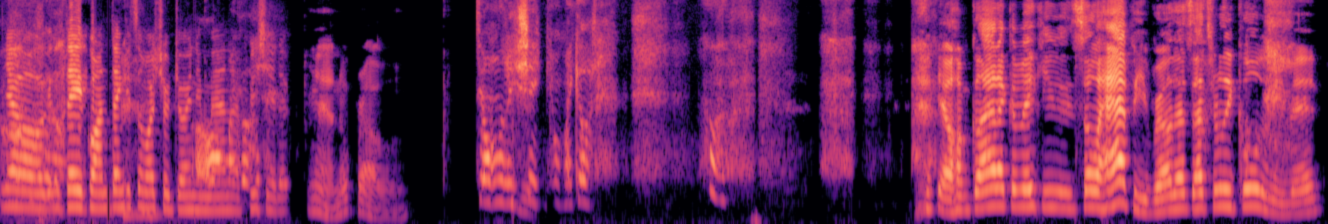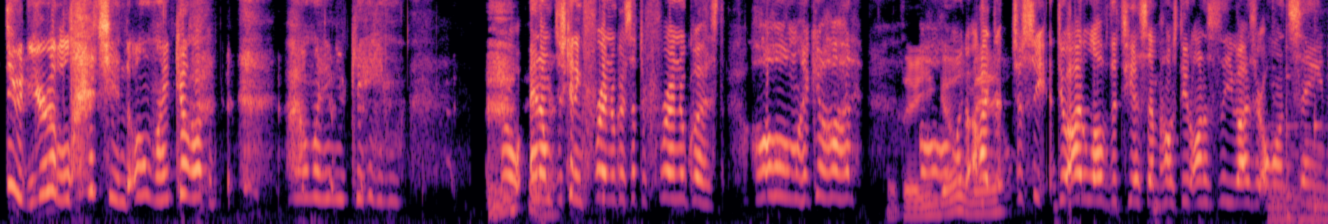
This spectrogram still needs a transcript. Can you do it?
Yo, Daequan, thank you so much for joining, oh man. I appreciate it. Yeah, no problem. Don't let it shake. Oh my god. Yo, I'm glad I could make you so happy, bro. That's that's really cool to me, man. Dude, you're a legend. Oh my god. How am I in your game? Bro, and I'm just getting friend request after friend request. Oh my god. Well, there you oh go, my god. I man. d- just see, dude, I love the TSM house, dude. Honestly, you guys are all insane.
